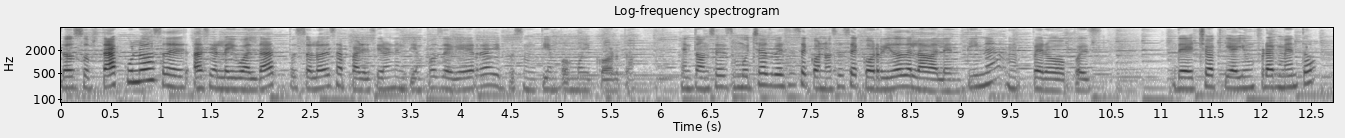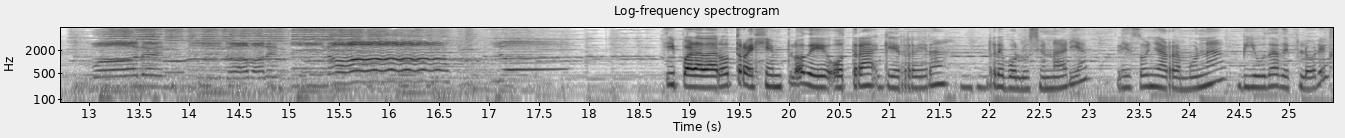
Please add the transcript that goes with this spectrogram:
Los obstáculos eh, hacia la igualdad pues solo desaparecieron en tiempos de guerra y pues un tiempo muy corto. Entonces muchas veces se conoce ese corrido de la Valentina, pero pues de hecho, aquí hay un fragmento. Valentina, Valentina. Y para dar otro ejemplo de otra guerrera revolucionaria, es doña Ramona, viuda de Flores,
